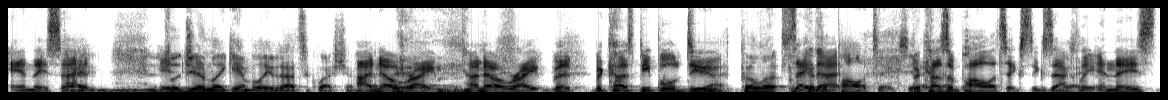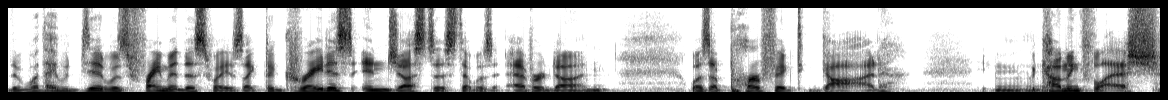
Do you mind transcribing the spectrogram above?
and they I said it- legitimately can't believe that's a question. I know, right? I know, right? But because people do Yeah, poli- say because of that politics. Yeah, because yeah. of politics, exactly. And they what they did was frame it this way: is like the greatest injustice that was ever done was a perfect God Mm-hmm. becoming flesh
